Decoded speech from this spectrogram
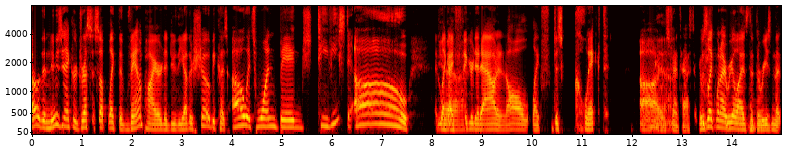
oh, the news anchor dresses up like the vampire to do the other show because oh, it's one big TV station. Oh, and like I figured it out, and it all like f- just clicked. Uh, It was fantastic. It was like when I realized that the reason that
